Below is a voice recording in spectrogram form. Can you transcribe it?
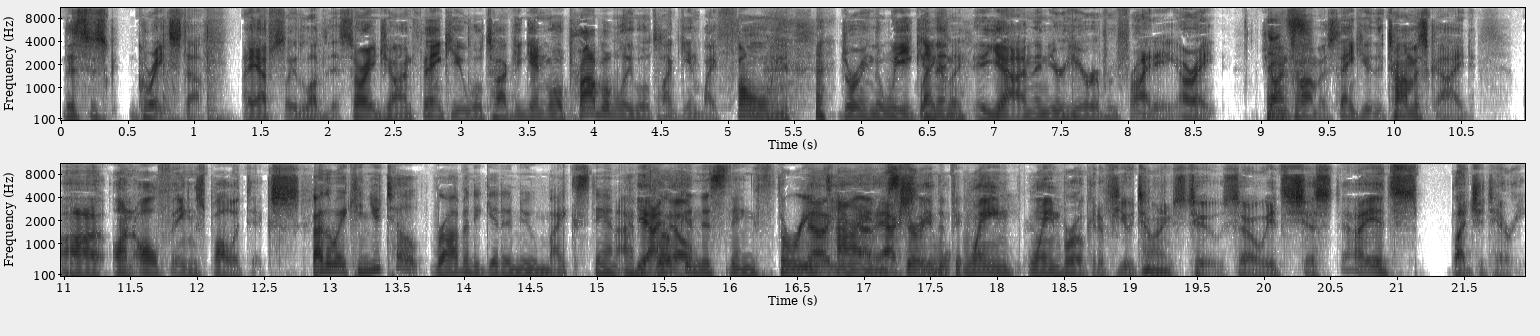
This is great stuff. I absolutely love this. All right, John. Thank you. We'll talk again. Well, probably we'll talk again by phone during the week. and then, yeah, and then you're here every Friday. All right. John Thanks. Thomas, thank you. The Thomas Guide uh, on all things politics. By the way, can you tell Robin to get a new mic stand? I've Yeah, broken this thing three No, yeah, times actually, the. Wayne Wayne broke it a few times too. So it's just uh, it's budgetary.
